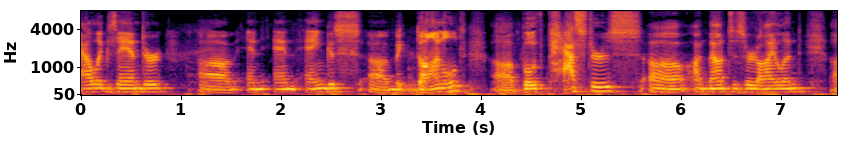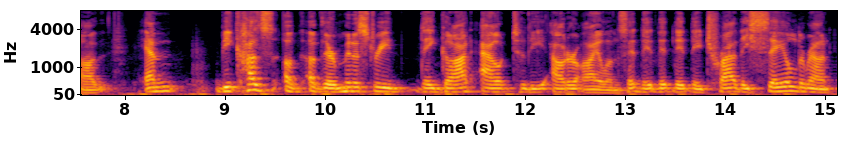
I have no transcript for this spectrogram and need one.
Alexander. Um, and, and Angus uh, McDonald, uh, both pastors uh, on Mount Desert Island. Uh, and because of, of their ministry, they got out to the outer islands. They, they, they, they tried, they sailed around,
